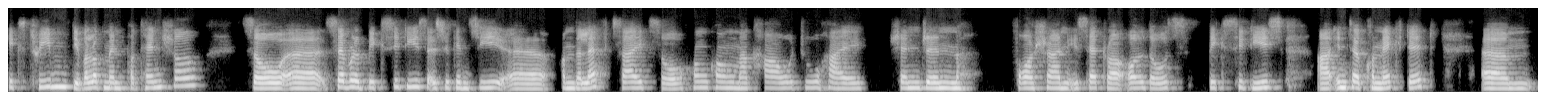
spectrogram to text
extreme development potential. So uh, several big cities, as you can see uh, on the left side, so Hong Kong, Macau, Zhuhai, Shenzhen, Foshan, etc. All those big cities are interconnected. Um,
